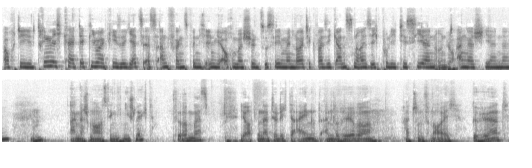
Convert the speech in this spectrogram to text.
auch die Dringlichkeit der Klimakrise jetzt erst anfangs finde ich irgendwie auch immer schön zu sehen, wenn Leute quasi ganz neu sich politisieren und ja. engagieren dann. Mhm. Engagement ist, denke ich, nie schlecht für irgendwas. Ja, und natürlich der ein oder andere Hörer hat schon von euch gehört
